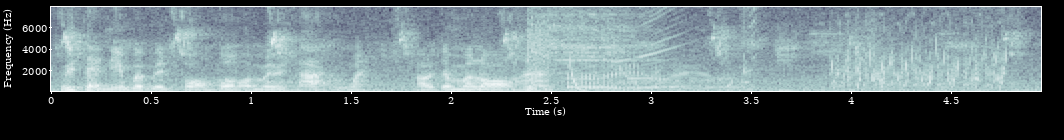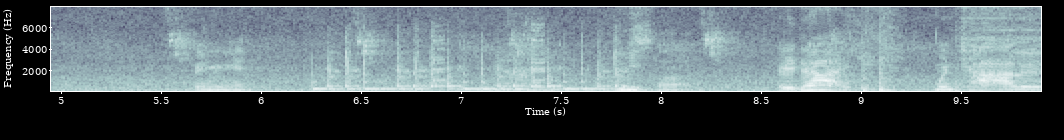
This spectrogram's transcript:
เฮ้ยแต่อันนี้มันเป็นฟองเพราะมันไม่ท่าถูกไหมเราจะมาลองฮะ เป็นไงเฮ้ยรสชาติเฮ้ยได้ เหมือนชาเลย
